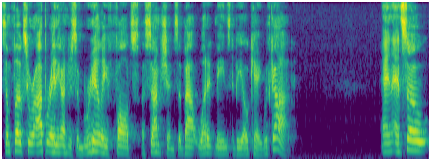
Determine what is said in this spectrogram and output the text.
some folks who are operating under some really false assumptions about what it means to be okay with God. And, and so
